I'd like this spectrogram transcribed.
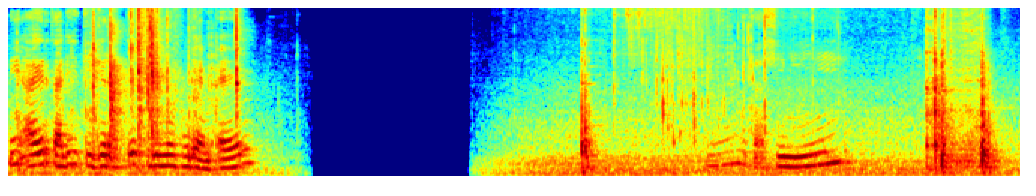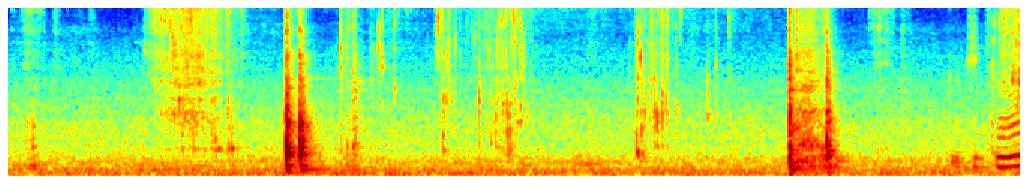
Ni air tadi 350 ml. Letak sini. Cucikan.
